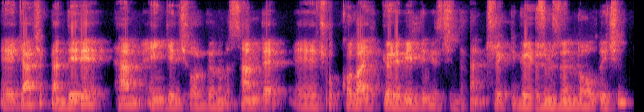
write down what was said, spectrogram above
E, gerçekten deri hem en geniş organımız hem de e, çok kolay görebildiğimiz için yani sürekli gözümüzün önünde olduğu için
